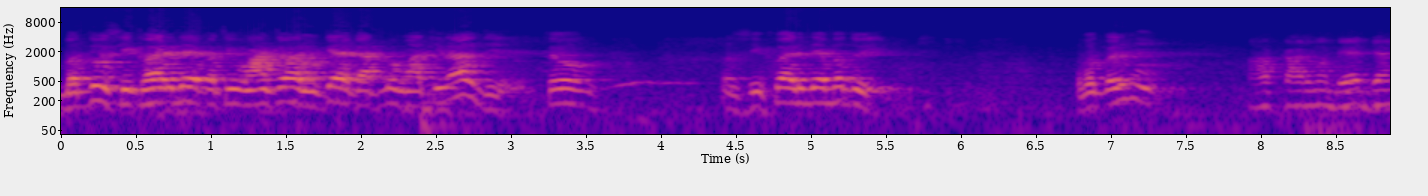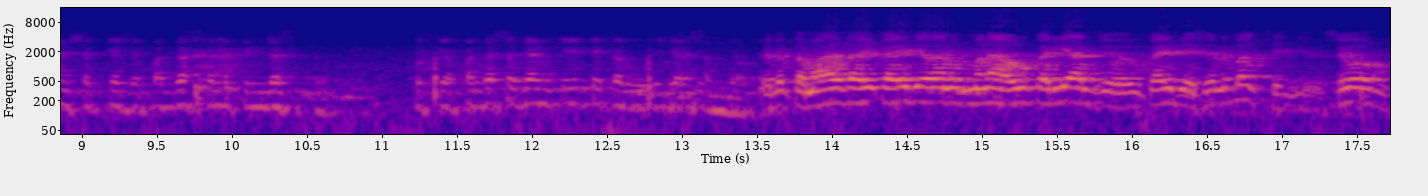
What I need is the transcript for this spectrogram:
બધું શીખવાડી દે પછી વાંચવાનું કે આટલું વાંચી આવજે. શું? પણ શીખવાડી દે બધું ખબર પડી ને? આ કાળમાં બે જ ધ્યાન શક્ય છે. પદસ્થ અને પિંડસ્થ. એટલે તમારે તો અહીં કહી દેવાનું મને આવું કરી આપજો એવું કહી દેશે એટલે બસ થઈ ગયું. શું?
